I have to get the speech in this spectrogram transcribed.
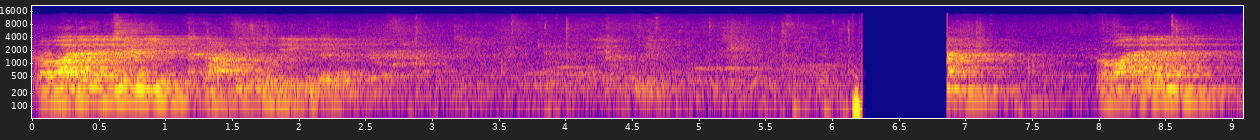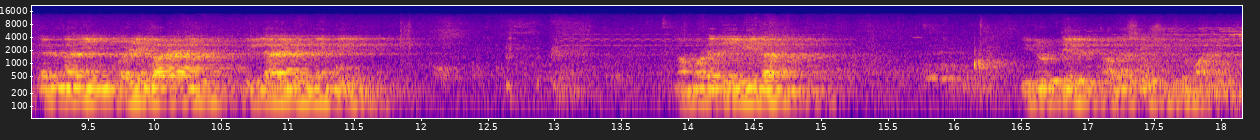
പ്രവാചകന് വേണ്ടി പ്രാർത്ഥിച്ചുകൊണ്ടിരിക്കുകയാണ്. പ്രവാചകൻ എന്ന ഈ വഴികാട്ടി ഇല്ലായിരുന്നെങ്കിൽ നമ്മുടെ ജീവിതം ഇരുട്ടിൽ അവശേഷിക്കുമായിരുന്നു.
